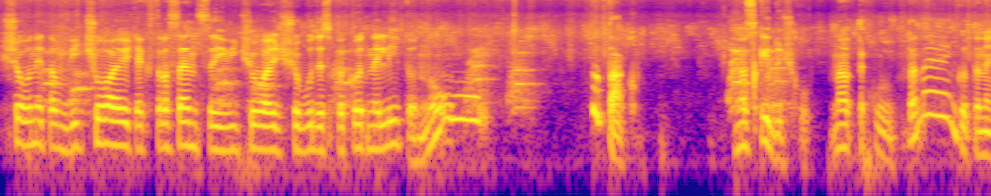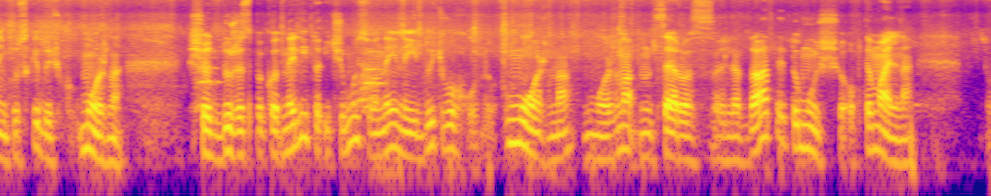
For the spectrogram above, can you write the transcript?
що вони там відчувають екстрасенси і відчувають, що буде спекотне літо, ну, ну так. На скидочку, на таку тоненьку-тоненьку скидочку можна, що дуже спекотне літо, і чомусь вони не йдуть в охоту. Можна, можна це розглядати, тому що оптимальна е,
